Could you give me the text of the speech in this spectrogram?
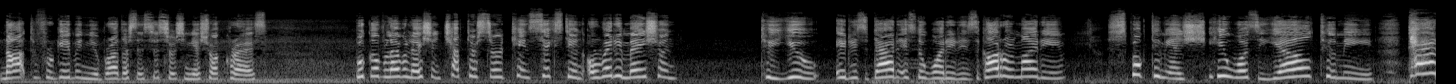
not forgiving you, brothers and sisters in Yeshua Christ. Book of Revelation, chapter 13, 16, already mentioned to you. It is that is the what it is. God Almighty spoke to me and he was yelled to me. That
